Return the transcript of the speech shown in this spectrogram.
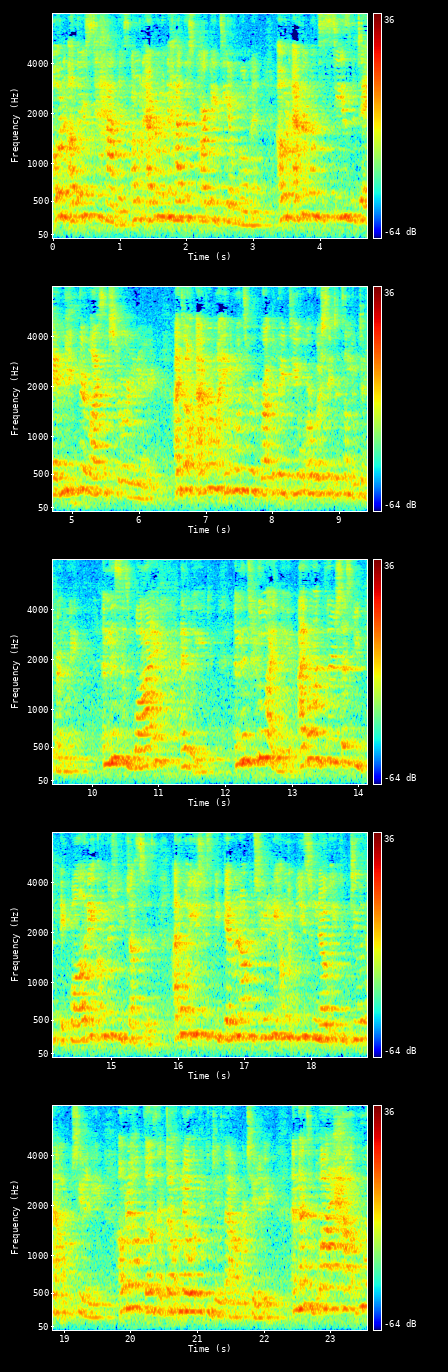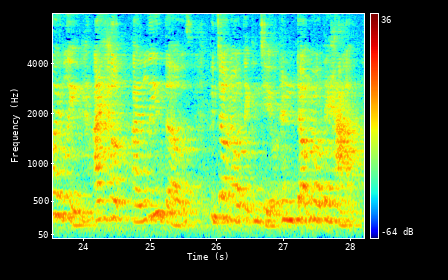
I want others to have this. I want everyone to have this carpe diem moment. I want everyone to seize the day and make their lives extraordinary. I don't ever want anyone to regret what they do or wish they did something differently. And this is why I lead. I lead. I don't want there to just be equality, I want there to be justice. I don't want you to just be given an opportunity, I want you to know what you can do with that opportunity. I want to help those that don't know what they can do with that opportunity. And that's why who I lead. I help I lead those who don't know what they can do and don't know what they have.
